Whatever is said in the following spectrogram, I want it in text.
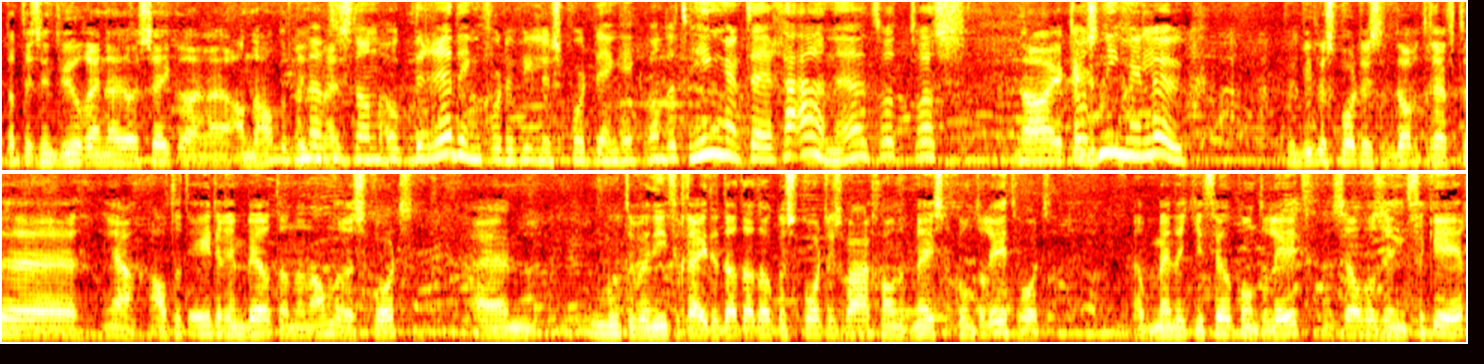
dat is in het wielrennen zeker uh, aan de hand op dit En dat is dan ook de redding voor de wielersport, denk ik. Want het hing er tegenaan, hè? Het, het was, nou, ja, het was niet meer leuk. De wielersport is wat dat betreft uh, ja, altijd eerder in beeld dan een andere sport. En moeten we niet vergeten dat dat ook een sport is waar gewoon het meest gecontroleerd wordt. op het moment dat je veel controleert, hetzelfde als in het verkeer...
